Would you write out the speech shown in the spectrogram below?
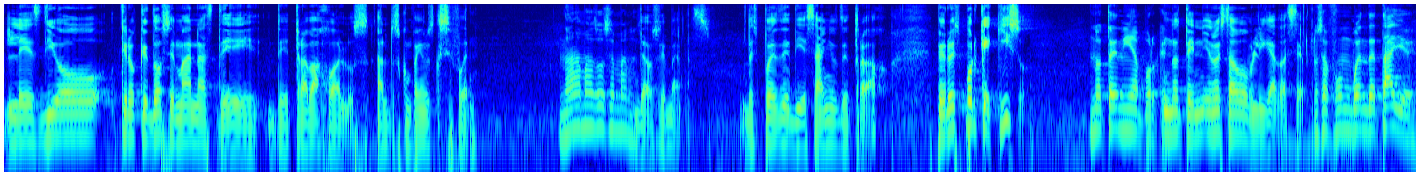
les dio creo que dos semanas de, de trabajo a los, a los compañeros que se fueron. Nada más dos semanas. Dos semanas. Después de diez años de trabajo. Pero es porque quiso. No tenía por qué. No, tenía, no estaba obligado a hacerlo. O sea, fue un buen detalle.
